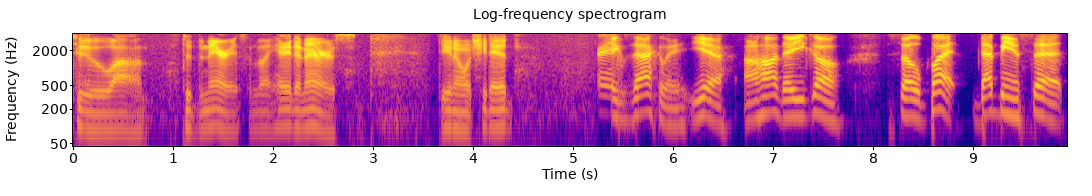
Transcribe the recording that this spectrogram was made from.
to um, to Daenerys and be like, "Hey, Daenerys, do you know what she did?" Right. Exactly. Yeah. Uh huh. There you go. So, but that being said,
